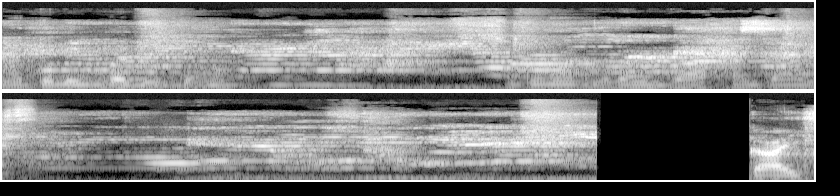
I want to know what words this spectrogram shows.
May tubig ba dito? Siguro talagang baka guys. Guys,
